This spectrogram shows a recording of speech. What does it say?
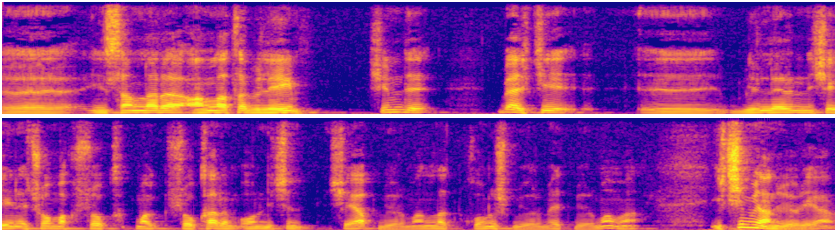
Ee, insanlara anlatabileyim. Şimdi belki e, birilerinin şeyine çomak sokmak sokarım. Onun için şey yapmıyorum, anlat konuşmuyorum, etmiyorum ama içim yanıyor ya.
